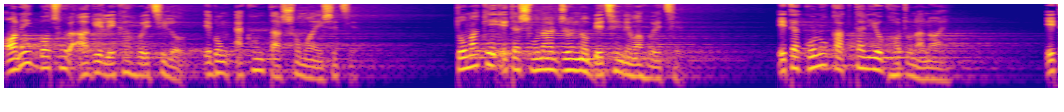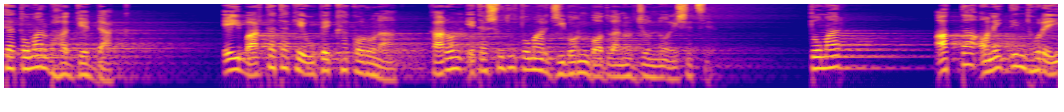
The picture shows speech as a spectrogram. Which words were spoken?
অনেক বছর আগে লেখা হয়েছিল এবং এখন তার সময় এসেছে। তোমাকে এটা শোনার জন্য বেছে নেওয়া হয়েছে। এটা কোনো কাকতালীয় ঘটনা নয়। এটা তোমার ভাগ্যের ডাক। এই বার্তাটাকে উপেক্ষা করো না, কারণ এটা শুধু তোমার জীবন বদলানোর জন্য এসেছে। তোমার আত্মা অনেকদিন ধরেই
